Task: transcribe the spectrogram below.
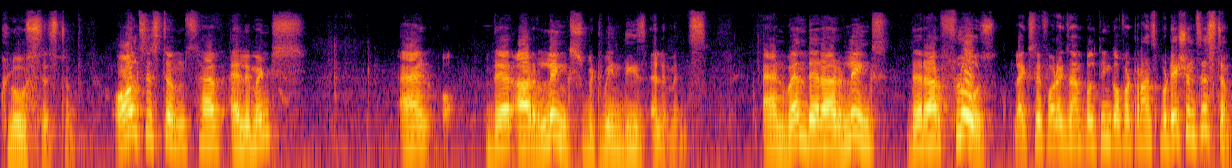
closed system. All systems have elements and there are links between these elements. And when there are links, there are flows. Like say for example, think of a transportation system.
